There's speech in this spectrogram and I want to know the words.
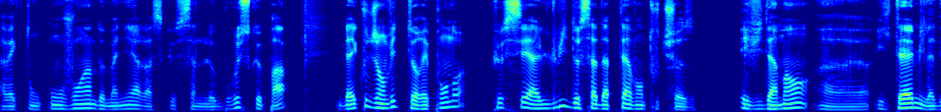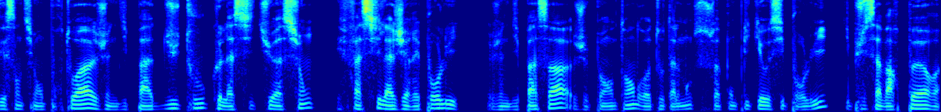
avec ton conjoint de manière à ce que ça ne le brusque pas? Ben écoute, j'ai envie de te répondre que c'est à lui de s'adapter avant toute chose. Évidemment, il t'aime, il a des sentiments pour toi. Je ne dis pas du tout que la situation est facile à gérer pour lui. Je ne dis pas ça. Je peux entendre totalement que ce soit compliqué aussi pour lui, qu'il puisse avoir peur euh,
